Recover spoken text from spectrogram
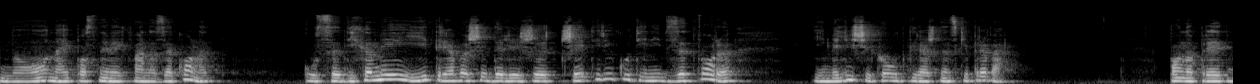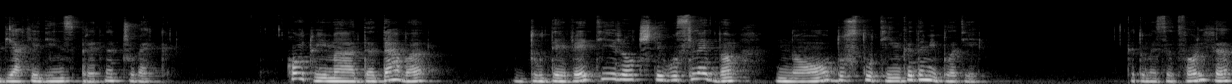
но най-после ме хвана законът. Осъдиха ме и трябваше да лежа 4 години в затвора и ме лишиха от граждански права. По-напред бях един спретнат човек. Който има да дава, до девети род ще го следвам, но до стотинка да ми плати. Като ме затвориха,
